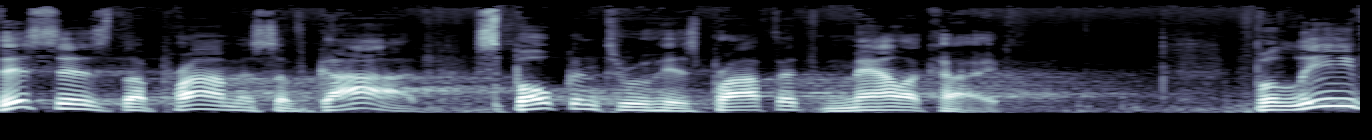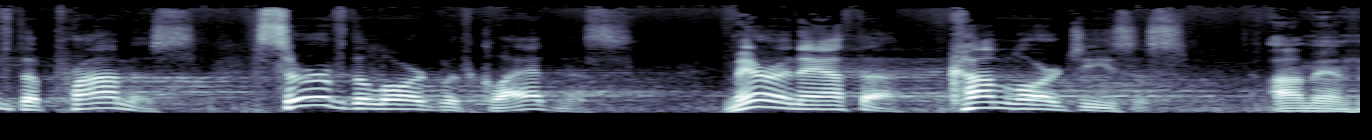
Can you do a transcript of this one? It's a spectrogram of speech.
This is the promise of God spoken through his prophet Malachi. Believe the promise, serve the Lord with gladness. Maranatha, come, Lord Jesus. Amen.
